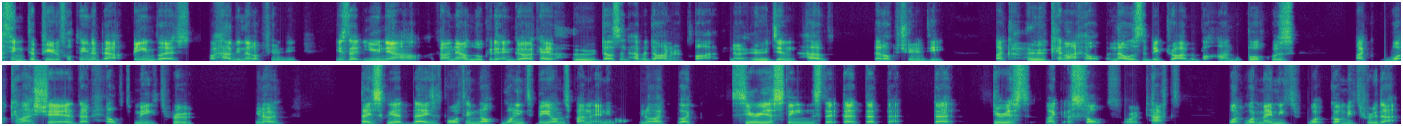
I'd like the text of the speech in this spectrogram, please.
I think the beautiful thing about being blessed or having that opportunity is that you now, I now look at it and go, okay, who doesn't have a and Clive? You know, who didn't have that opportunity? Like, who can I help? And that was the big driver behind the book was like, what can I share that helped me through? You know, basically at the age of 14, not wanting to be on this planet anymore. You know, like, like serious things that, that, that, that, that serious like assaults or attacks. What, what made me, what got me through that?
